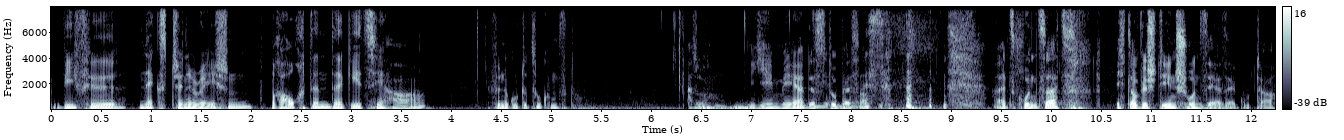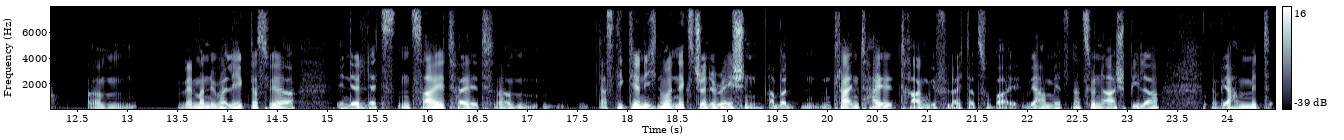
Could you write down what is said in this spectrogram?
wie viel Next Generation braucht denn der GCH für eine gute Zukunft? Also je mehr, desto besser als Grundsatz. Ich glaube, wir stehen schon sehr, sehr gut da. Ähm, wenn man überlegt, dass wir in der letzten Zeit halt, ähm, das liegt ja nicht nur an Next Generation, aber einen kleinen Teil tragen wir vielleicht dazu bei. Wir haben jetzt Nationalspieler, wir haben mit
